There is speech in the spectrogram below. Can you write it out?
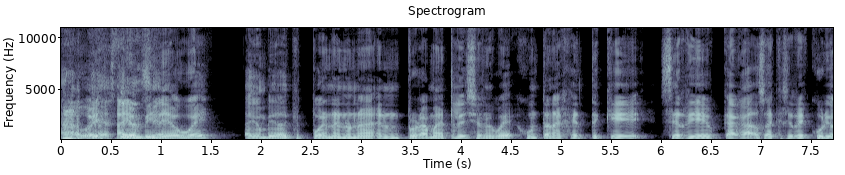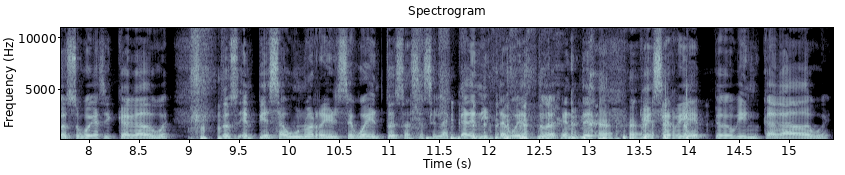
Ah, estoy hay un video, güey. Hay un video que ponen en una en un programa de televisión, güey. Juntan a gente que se ríe cagado, o sea, que se ríe curioso, güey, así cagado, güey. Entonces empieza uno a reírse, güey. Entonces se hace la cadenita, güey, de toda la gente que se ríe, pero bien cagada, güey.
